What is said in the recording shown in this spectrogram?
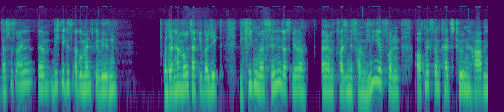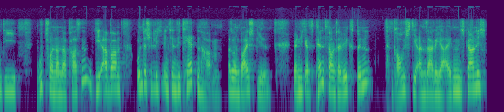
Das ist ein äh, wichtiges Argument gewesen. Und dann haben wir uns halt überlegt, wie kriegen wir es hin, dass wir ähm, quasi eine Familie von Aufmerksamkeitstönen haben, die gut zueinander passen, die aber unterschiedliche Intensitäten haben. Also ein Beispiel, wenn ich als Pendler unterwegs bin, dann brauche ich die Ansage ja eigentlich gar nicht.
